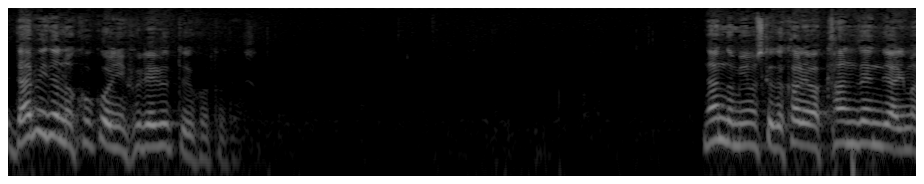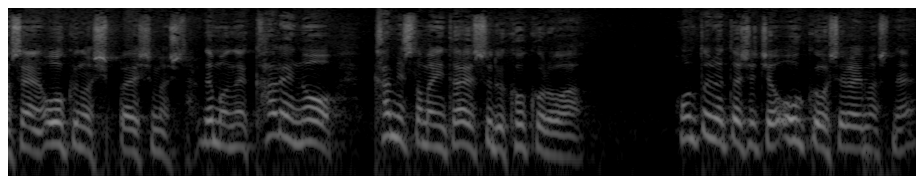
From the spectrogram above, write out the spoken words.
ダビデの心に触れるということです。何度も言いますけど彼は完全ではありません。多くの失敗しました。でもね彼の神様に対する心は本当に私たちは多く教えられますね。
